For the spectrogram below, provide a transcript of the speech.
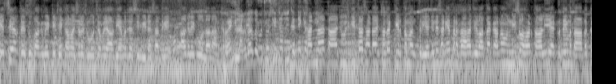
ਇਸੇ ਹਫ਼ਤੇ ਸੂਬਾ ਕਮੇਟੀ ਠੇਕਾ ਮਸ਼ਰ ਸਮੋਰਚਾ ਪੰਜਾਬ ਦੀ ਐਮਰਜੈਂਸੀ ਮੀਟਿੰਗ ਸੱਦ ਕੇ ਅਗਲੇ ਘੋਲ ਦਾ ਐਲਾਨ ਕਰਾਂਗੇ। ਲੱਗਦਾ ਤਾਂ- ਕਿਉਂ ਚੂਜ਼ ਕੀਤਾ ਤੁਸੀਂ ਖੰਨੇ ਕਿਉਂ ਖੰਨਾ ਤਾਂ ਚੂਜ਼ ਕੀਤਾ ਸਾਡਾ ਇੱਥੋਂ ਦਾ ਕਿਰਤ ਮੰਤਰੀ ਹੈ ਜਿਹਨੇ ਸਾਡੀਆਂ ਤਨਖਾਹਾਂ 'ਚ ਵਾਧਾ ਕਰਨਾ 1948 ਐਕਟ ਦੇ ਮੁਤਾਬਕ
